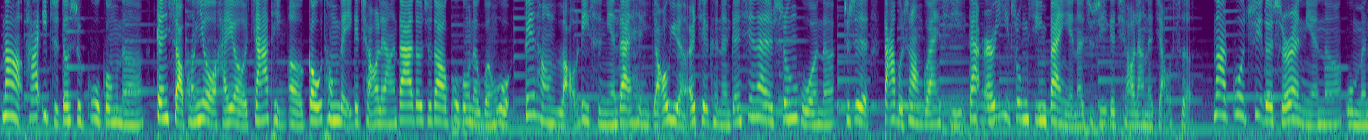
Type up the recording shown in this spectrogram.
那它一直都是故宫呢跟小朋友还有家庭呃沟通的一个桥梁。大家都知道，故宫的文物非常老，历史年代很遥远，而且可能跟现在的生活呢就是搭不上关系。但儿艺中心扮演呢就是一个桥梁的角色。那过去的十二年呢，我们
